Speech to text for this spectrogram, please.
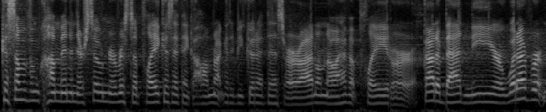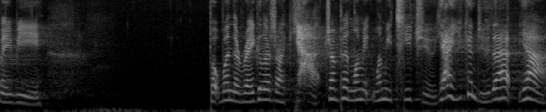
Because some of them come in and they're so nervous to play because they think, oh, I'm not going to be good at this, or I don't know, I haven't played, or I've got a bad knee, or whatever it may be. But when the regulars are like, yeah, jump in, let me, let me teach you. Yeah, you can do that. Yeah,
